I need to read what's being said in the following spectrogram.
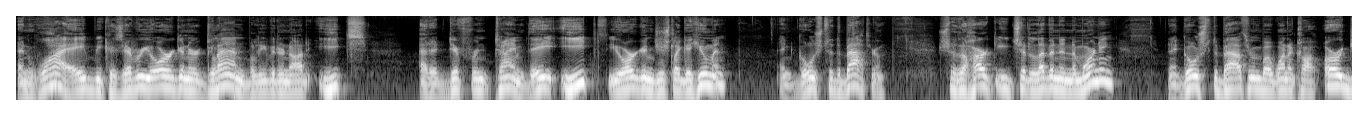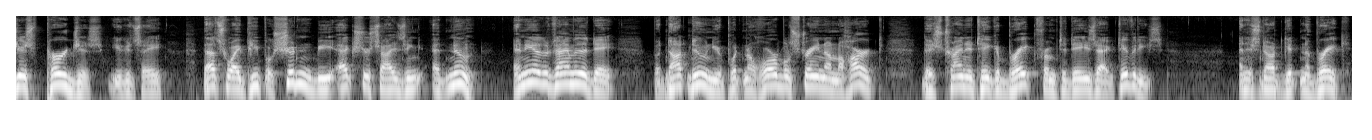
And why? Because every organ or gland, believe it or not, eats at a different time. They eat the organ just like a human and goes to the bathroom. So the heart eats at 11 in the morning and it goes to the bathroom by 1 o'clock, or just purges, you could say. That's why people shouldn't be exercising at noon. any other time of the day, but not noon. You're putting a horrible strain on the heart that's trying to take a break from today's activities, and it's not getting a break.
